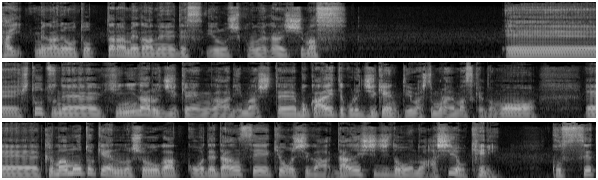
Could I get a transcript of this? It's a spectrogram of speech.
はい。メガネを取ったらメガネです。よろしくお願いします。えー、一つね、気になる事件がありまして、僕あえてこれ事件って言わせてもらいますけども、えー、熊本県の小学校で男性教師が男子児童の足を蹴り、骨折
